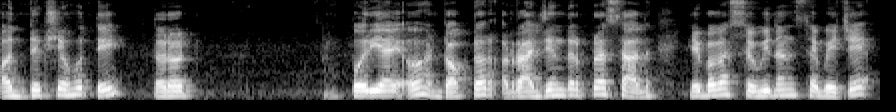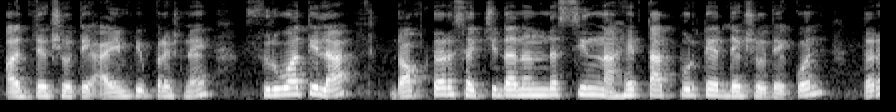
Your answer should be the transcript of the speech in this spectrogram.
अध्यक्ष होते. तर पर्याय अ डॉक्टर राजेंद्र प्रसाद हे बघा संविधान सभेचे अध्यक्ष होते. आय एम पी प्रश्न आहे. सुरुवातीला डॉक्टर सच्चिदानंद सिन्हा हे तात्पुरते अध्यक्ष होते. कोण? तर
